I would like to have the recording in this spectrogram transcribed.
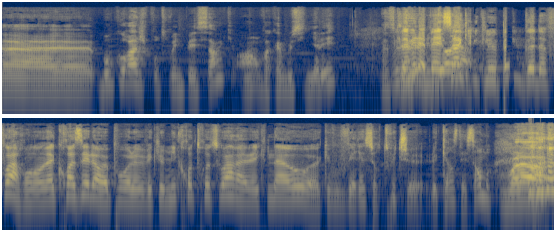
Euh, bon courage pour trouver une PS5, hein, on va quand même le signaler. Parce Vous avez la mine de PS5 rien, avec le pack God of War. On en a croisé là, pour le- avec le micro-trottoir avec Nao euh, que vous verrez sur Twitch euh, le 15 décembre. Voilà.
